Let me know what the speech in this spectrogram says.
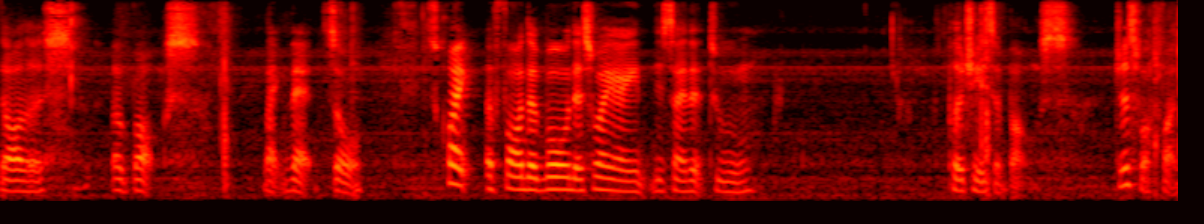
dollars a box, like that. So it's quite affordable. That's why I decided to purchase a box just for fun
